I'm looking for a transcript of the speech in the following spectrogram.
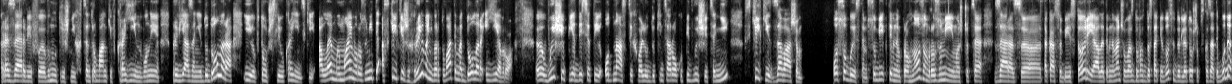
резервів внутрішніх центробанків країн вони прив'язані до долара, і в тому числі український. Але ми маємо розуміти, а скільки ж гривень вартуватиме долар і євро Е, вище 50 одна з цих валют до кінця року підвищиться ні. Скільки за вашим особистим суб'єктивним прогнозом розуміємо, що це зараз е, така собі історія, але тим не менше у вас до- достатньо досвіду для того, щоб сказати, буде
